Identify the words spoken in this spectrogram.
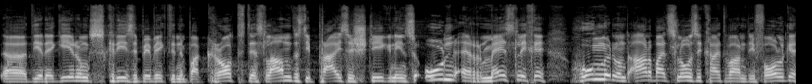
Äh, die Regierungskrise bewegte den Bankrott des Landes. Die Preise stiegen ins Unermessliche. Hunger und Arbeitslosigkeit waren die Folge.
